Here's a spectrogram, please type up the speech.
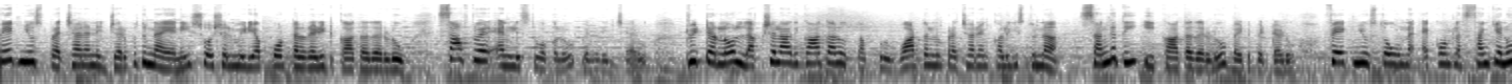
ఫేక్ న్యూస్ ప్రచారాన్ని జరుపుతున్నాయని సోషల్ మీడియా పోర్టల్ రెడిట్ ఖాతాదారుడు సాఫ్ట్వేర్ అనలిస్ట్ ఒకరు వెల్లడించారు. ట్విట్టర్ ట్విట్టర్లో లక్షలాది ఖాతాలు తప్పుడు వార్తలను ప్రచారం కలిగిస్తున్న సంగతి ఈ ఖాతాదారుడు బయటపెట్టాడు. ఫేక్ న్యూస్తో ఉన్న అకౌంట్ల సంఖ్యను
